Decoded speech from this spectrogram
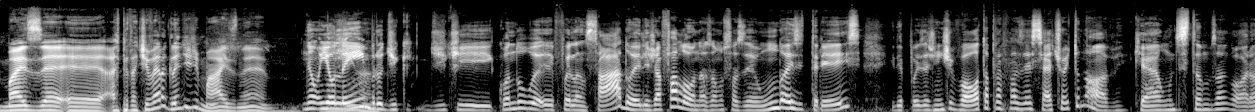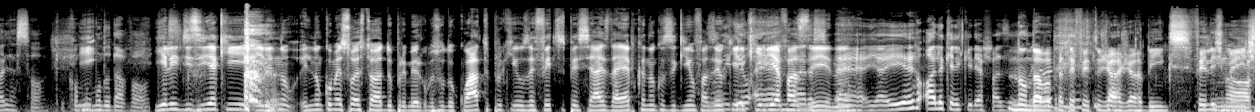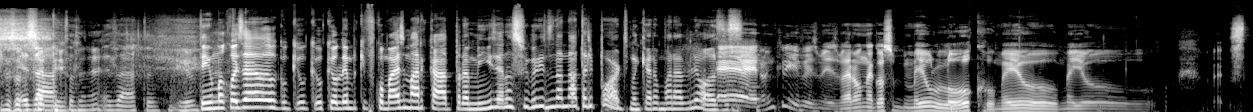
Mas é, é, a expectativa era grande demais, né? Não, e eu Imagina. lembro de que, de que quando ele foi lançado, ele já falou, nós vamos fazer um, dois e três, e depois a gente volta pra fazer 7, 8, 9, que é onde estamos agora. Olha só, que como E- o mundo dá volta. E ele dizia que ele não, ele não começou a história do primeiro, começou do 4, porque os efeitos especiais da época não conseguiam fazer o que ele queria é, não era fazer, assim- né? é, e aí, olha o que ele queria fazer. Não dava Melhor pra ter feito. Jar Jar Binks, felizmente, Nossa. nos anos Exato, 70, né? exato. Eu- Tem uma coisa, o que, o que- o que eu lembro que ficou mais marcado pra mim eram os figurinos da Natalie Portman, que eram maravilhosos. É, eram incríveis mesmo. Era um negócio meio louco, meio. meio.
